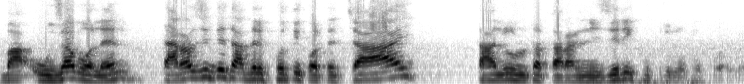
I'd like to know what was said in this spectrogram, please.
বা উজা বলেন, তারাও যদি তাদের ক্ষতি করতে চায়, তাহলে উল্টা তারা নিজেরই ক্ষতির মুখে পড়বে।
